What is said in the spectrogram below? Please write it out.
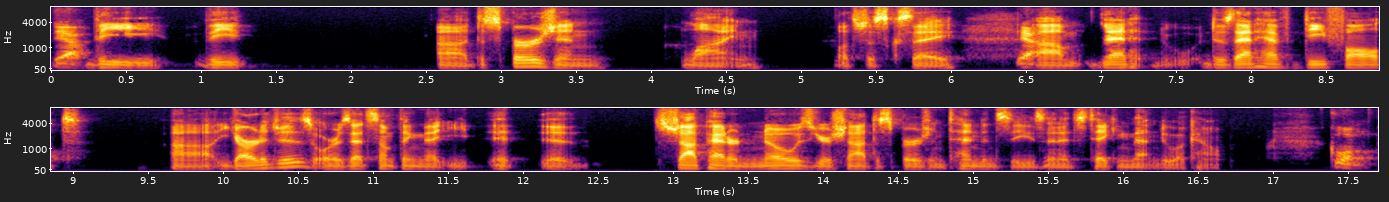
Yeah. the the uh, dispersion line, let's just say, Yeah. um, that does that have default uh, yardages, or is that something that you, it, it shot pattern knows your shot dispersion tendencies and it's taking that into account? Cool.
